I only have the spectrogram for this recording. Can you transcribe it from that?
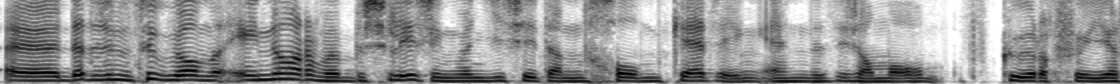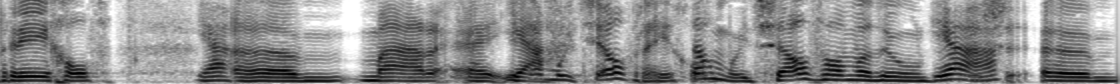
Eh, dat is natuurlijk wel een enorme beslissing, want je zit aan een golden ketting en het is allemaal keurig voor je regeld. ja. Ehm, maar eh, ja, dan moet je het zelf regelen. dan moet je het zelf allemaal doen. Ja. Dus, ehm,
